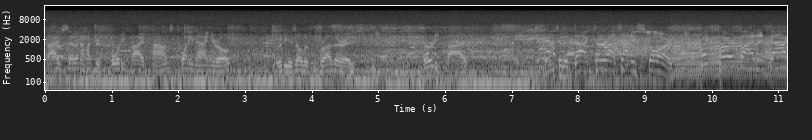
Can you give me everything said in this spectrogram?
5'7", 145 pounds, 29-year-old. Rudy, his older brother, is 35. Into the Doc, turnaround shot, he scores. Quick turn by the Doc.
